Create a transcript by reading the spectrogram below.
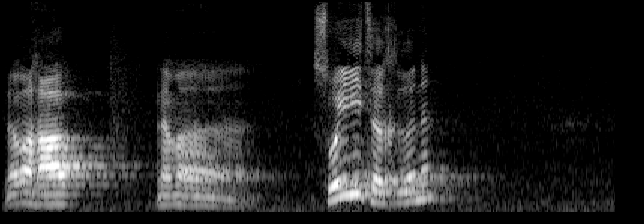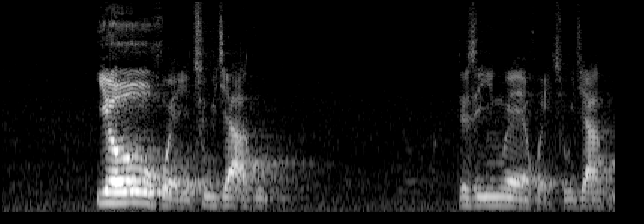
那么好，那么。所以者何呢？有毁出家故，就是因为毁出家故，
